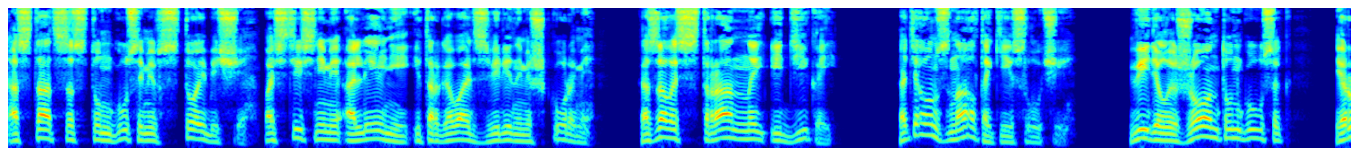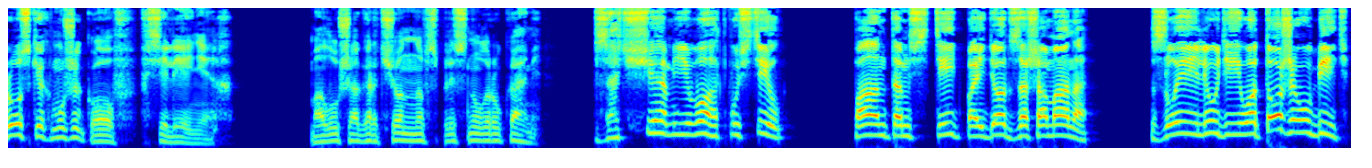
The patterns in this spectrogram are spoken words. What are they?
остаться с тунгусами в стойбище, пасти с ними оленей и торговать звериными шкурами казалась странной и дикой, хотя он знал такие случаи. Видел и жен тунгусок, и русских мужиков в селениях. Малуша огорченно всплеснула руками. «Зачем его отпустил? Пан-то мстить пойдет за шамана. Злые люди его тоже убить?»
